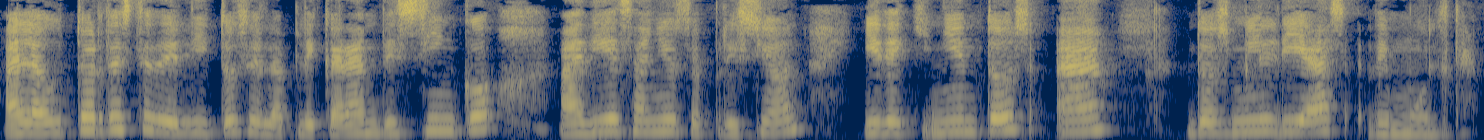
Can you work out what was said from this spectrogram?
Al autor de este delito se le aplicarán de 5 a 10 años de prisión y de 500 a 2.000 días de multa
